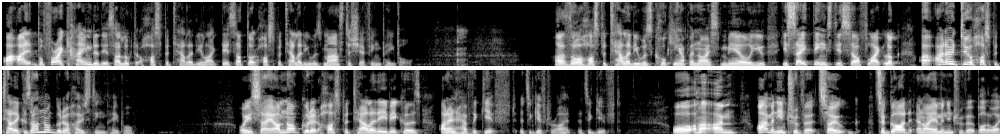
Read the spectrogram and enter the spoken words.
I, I, before I came to this, I looked at hospitality like this. I thought hospitality was master chefing people. I thought hospitality was cooking up a nice meal. You, you say things to yourself like, Look, I, I don't do hospitality because I'm not good at hosting people. Or you say, I'm not good at hospitality because I don't have the gift. It's a gift, right? It's a gift. Or I'm, I'm an introvert. So, so God, and I am an introvert, by the way,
